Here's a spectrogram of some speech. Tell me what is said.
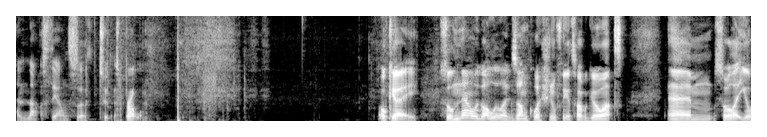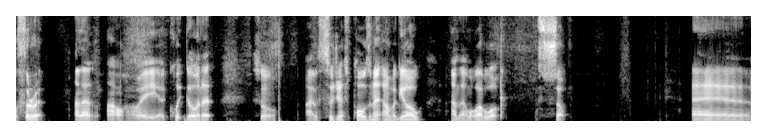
And that's the answer to this problem. Okay, so now we've got a little exam question for you to have a go at. Um, so I'll let you go through it, and then I'll have a, a quick go at it. So I suggest pausing it, have a go, and then we'll have a look. So, uh,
